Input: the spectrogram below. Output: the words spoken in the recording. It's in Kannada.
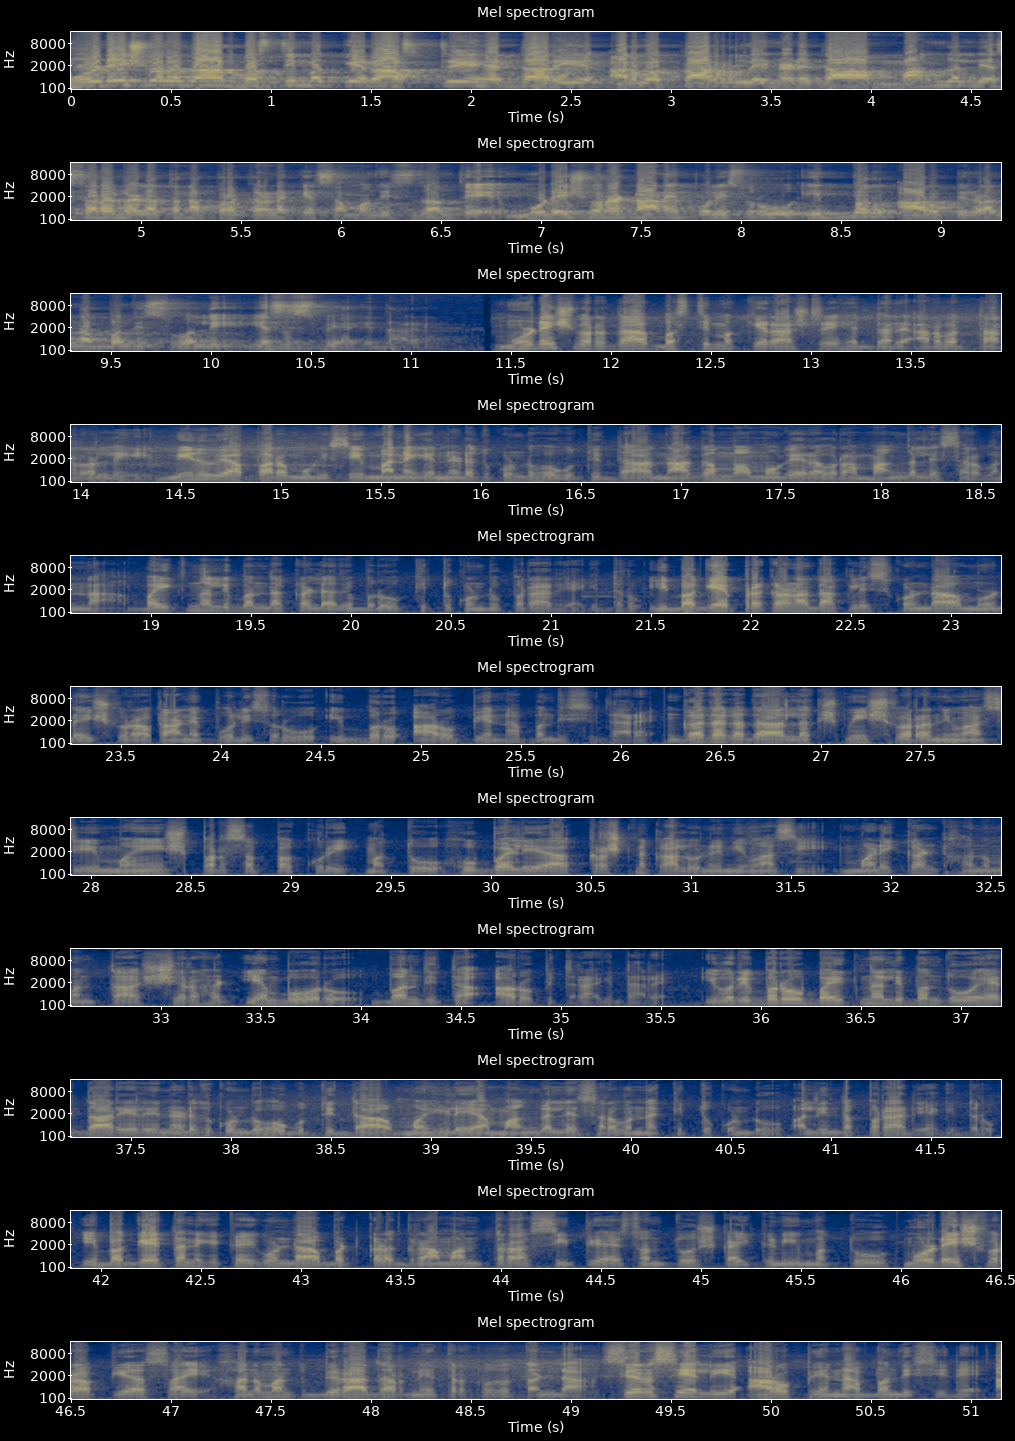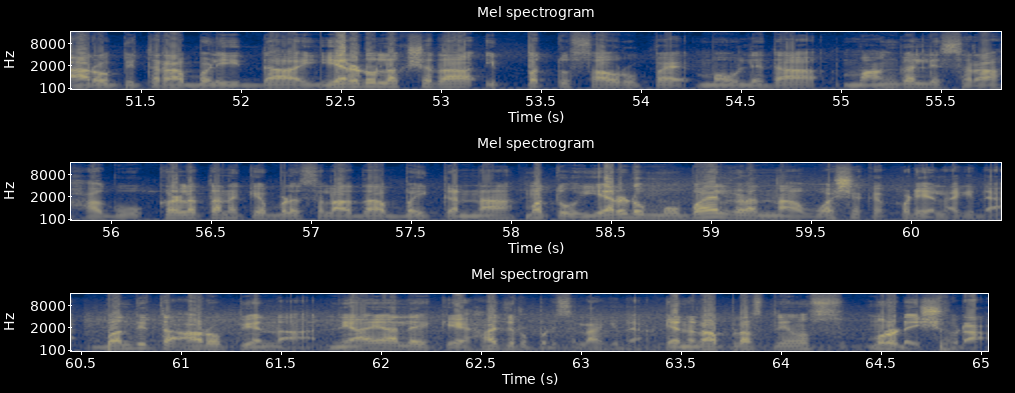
ಮುರುಡೇಶ್ವರದ ಬಸ್ತಿಮಕ್ಕೆ ರಾಷ್ಟ್ರೀಯ ಹೆದ್ದಾರಿ ಅರವತ್ತಾರರಲ್ಲಿ ನಡೆದ ಮಾಂಗಲ್ಯ ಸರಗಳತನ ಪ್ರಕರಣಕ್ಕೆ ಸಂಬಂಧಿಸಿದಂತೆ ಮುರುಡೇಶ್ವರ ಠಾಣೆ ಪೊಲೀಸರು ಇಬ್ಬರು ಆರೋಪಿಗಳನ್ನು ಬಂಧಿಸುವಲ್ಲಿ ಯಶಸ್ವಿಯಾಗಿದ್ದಾರೆ. ಮುರುಡೇಶ್ವರದ ಬಸ್ತಿಮಕ್ಕಿ ರಾಷ್ಟ್ರೀಯ ಹೆದ್ದಾರಿ ಅರವತ್ತಾರರಲ್ಲಿ ಮೀನು ವ್ಯಾಪಾರ ಮುಗಿಸಿ ಮನೆಗೆ ನಡೆದುಕೊಂಡು ಹೋಗುತ್ತಿದ್ದ ನಾಗಮ್ಮ ಮೊಗೇರವರ ಮಾಂಗಲ್ಯ ಸರವನ್ನ ಬೈಕ್ನಲ್ಲಿ ಬಂದ ಕಳ್ಳರಿಬ್ಬರು ಕಿತ್ತುಕೊಂಡು ಪರಾರಿಯಾಗಿದ್ದರು. ಈ ಬಗ್ಗೆ ಪ್ರಕರಣ ದಾಖಲಿಸಿಕೊಂಡ ಮುರುಡೇಶ್ವರ ಠಾಣೆ ಪೊಲೀಸರು ಇಬ್ಬರು ಆರೋಪಿಯನ್ನ ಬಂಧಿಸಿದ್ದಾರೆ. ಗದಗದ ಲಕ್ಷ್ಮೀಶ್ವರ ನಿವಾಸಿ ಮಹೇಶ್ ಪರಸಪ್ಪ ಕುರಿ ಮತ್ತು ಹುಬ್ಬಳ್ಳಿಯ ಕೃಷ್ಣ ಕಾಲೋನಿ ನಿವಾಸಿ ಮಣಿಕಂಠ್ ಹನುಮಂತ ಶಿರಹಟ್ ಎಂಬುವರು ಬಂಧಿತ ಆರೋಪಿತರಾಗಿದ್ದಾರೆ. ಇವರಿಬ್ಬರು ಬೈಕ್ನಲ್ಲಿ ಬಂದು ಹೆದ್ದಾರಿಯಲ್ಲಿ ನಡೆದುಕೊಂಡು ಹೋಗುತ್ತಿದ್ದ ಮಹಿಳೆಯ ಮಾಂಗಲ್ಯ ಸರವನ್ನ ಕಿತ್ತುಕೊಂಡು ಅಲ್ಲಿಂದ ಪರಾರಿಯಾಗಿದ್ದರು. ಈ ಬಗ್ಗೆ ತನಿಖೆ ಕೈಗೊಂಡ ಭಟ್ಕಳ ಗ್ರಾಮಾಂತರ ಸಿಪಿಐ ಸಂತೋಷ್ ಕೈಕಿಣಿ ಮತ್ತು ಮುರುಡೇಶ್ವರ ಪಿಎಸ್ಐ ಹನುಮಂತ್ ಬಿರಾದರ್ ನೇತೃತ್ವದ ತಂಡ ಸಿರಸೆಯಲ್ಲಿ ಆರೋಪಿಯನ್ನ ಬಂಧಿಸಿದೆ. ಆರೋಪಿತರ ಬಳಿ ಇದ್ದ ಎರಡು ಲಕ್ಷದ ಇಪ್ಪತ್ತು ಸಾವಿರ ರೂಪಾಯಿ ಮೌಲ್ಯದ ಮಾಂಗಲ್ಯ ಸರ ಹಾಗೂ ಕಳ್ಳತನಕ್ಕೆ ಬಳಸಲಾದ ಬೈಕ್ ಅನ್ನ ಮತ್ತು ಎರಡು ಮೊಬೈಲ್ಗಳನ್ನ ವಶಕ್ಕೆ ಪಡೆಯಲಾಗಿದೆ. ಬಂಧಿತ ಆರೋಪಿಯನ್ನ ನ್ಯಾಯಾಲಯಕ್ಕೆ ಹಾಜರುಪಡಿಸಲಾಗಿದೆ. Canara plus news, Murudeshwar.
